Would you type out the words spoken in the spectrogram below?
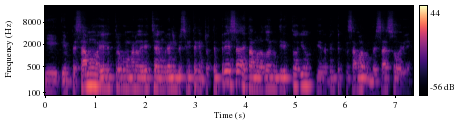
y, y, empezamos, él entró como mano derecha de un gran inversionista que entró a esta empresa, estábamos los dos en un directorio y de repente empezamos a conversar sobre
